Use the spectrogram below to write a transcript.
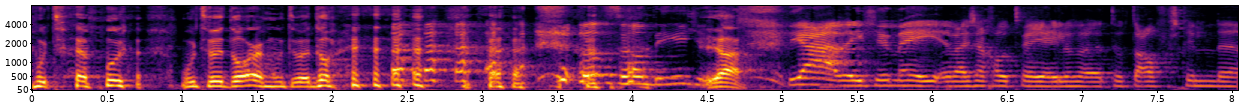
moeten, we, moeten, moeten we door? Moeten we door? dat is wel een dingetje. ja. Ja, weet je, nee, wij zijn gewoon twee hele eh, totaal verschillende,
